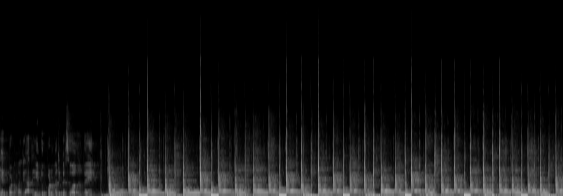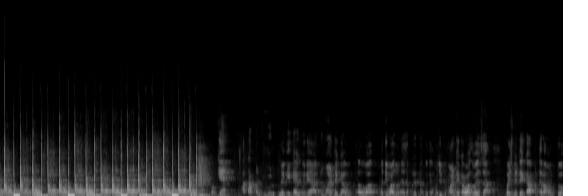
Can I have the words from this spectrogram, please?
ओके एक पटमध्ये आता ही दुप्पटमध्ये कसं वाजवता येईल? ओके? आता आपण लगी काय करूया? धुमाळ टेका मध्ये वाजवण्याचा प्रयत्न करूया. म्हणजे धुमाळ टेका वाजवायचा भजनी टेका आपण त्याला म्हणतो.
